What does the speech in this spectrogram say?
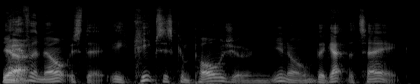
Yeah. Ever noticed it? He keeps his composure, and you know they get the take.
